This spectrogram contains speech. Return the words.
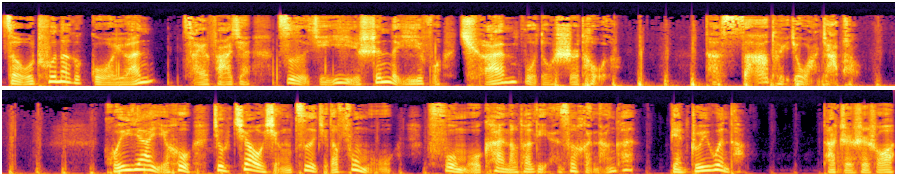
走出那个果园，才发现自己一身的衣服全部都湿透了。他撒腿就往家跑。回家以后就叫醒自己的父母，父母看到他脸色很难看，便追问他。他只是说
